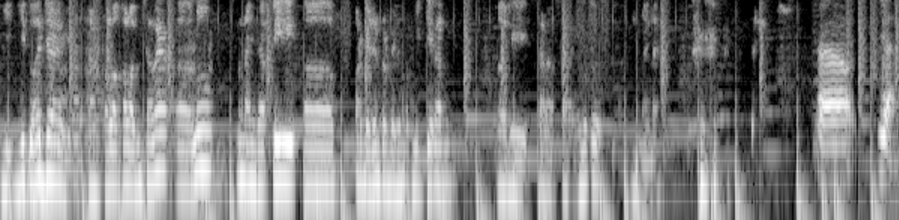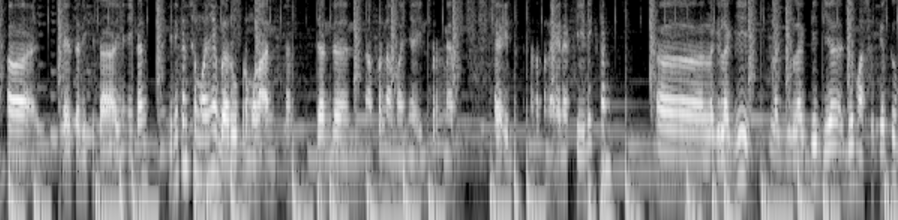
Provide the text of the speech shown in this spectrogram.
Gitu aja gitu. nah kalau kalau misalnya uh, lo menanggapi uh, perbedaan-perbedaan pemikiran uh, di sekarang-sekarang ini tuh gimana? uh, iya, uh, kayak tadi kita ini kan, ini kan semuanya baru permulaan kan, dan dan apa namanya internet, eh apa namanya NFT ini kan uh, lagi-lagi dia dia masuknya tuh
